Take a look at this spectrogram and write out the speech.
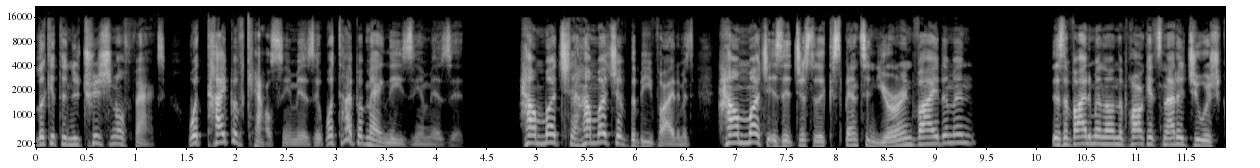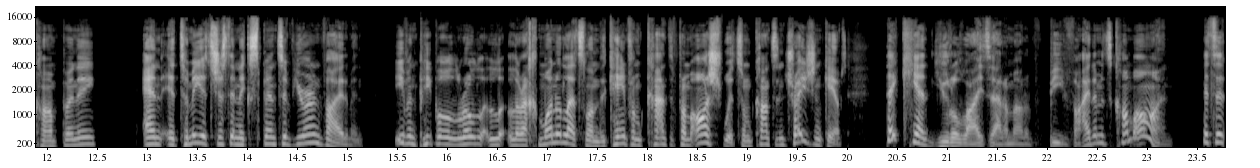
Look at the nutritional facts. What type of calcium is it? What type of magnesium is it? How much? How much of the B vitamins? How much is it? Just an expense in urine vitamin? There's a vitamin on the market. It's not a Jewish company. And it, to me, it's just an expensive urine vitamin. Even people, that came from, from Auschwitz, from concentration camps, they can't utilize that amount of B vitamins. Come on. It's, a,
